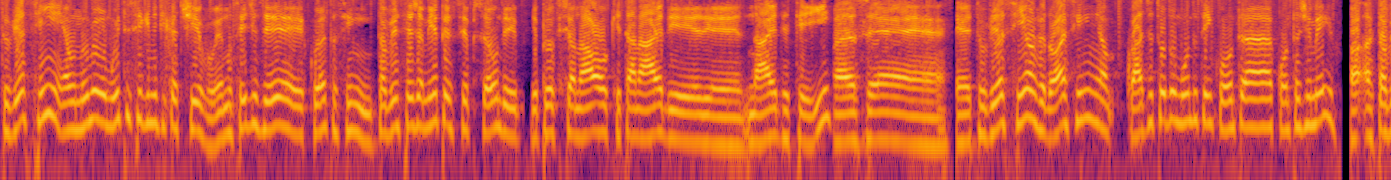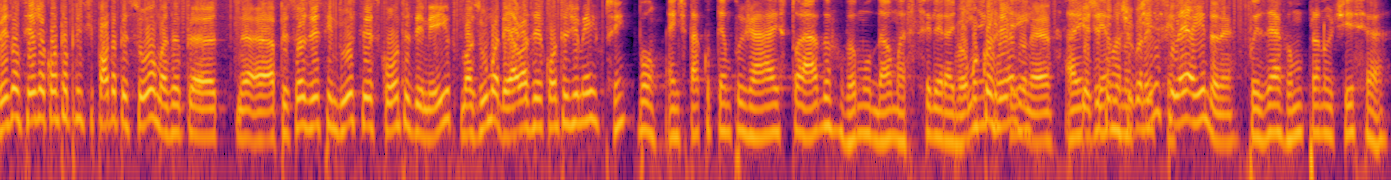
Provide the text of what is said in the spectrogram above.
tu vê assim, é um número muito significativo. Eu não sei dizer quanto, assim, talvez seja a minha percepção de, de profissional que está na área de, de, na área de TI, mas é, é, tu vê assim ao redor, assim, quase todo mundo tem conta, conta Gmail. Talvez não seja a conta principal da pessoa, mas a, a, a pessoa às vezes tem duas, três contas de e-mail, mas uma delas é conta Gmail. Sim. Bom, a gente tá com o tempo já estourado, vamos dar uma aceleradinha. Vamos correndo, tem, né? A gente, a gente não chegou nem no filé ainda, né? Pois é, vamos pra notícia,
